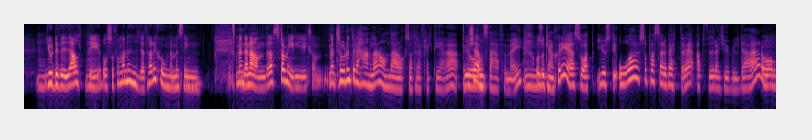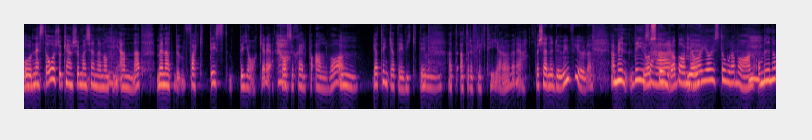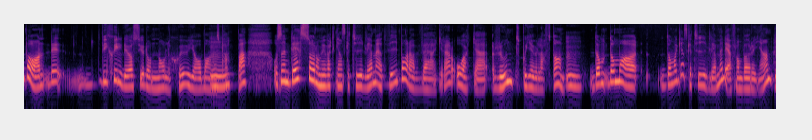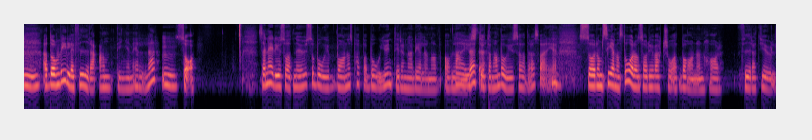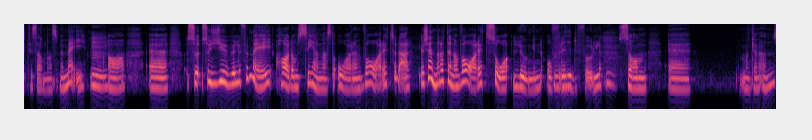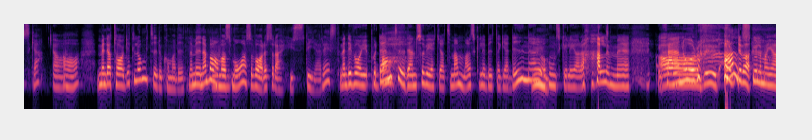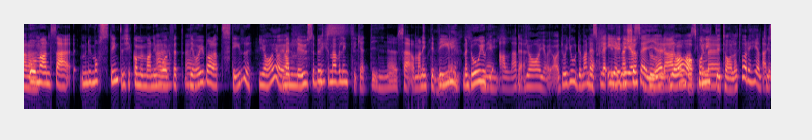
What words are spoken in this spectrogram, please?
gjorde vi alltid och så får man nya traditioner med sin Men- den andras familj liksom. Men tror du inte det handlar om där också att reflektera? Hur Jo. känns det här för mig? Och så kanske det är så att just i år så passar det bättre att fira jul där och, och nästa år så kanske man känner någonting annat. Men att faktiskt bejaka det, ta sig själv på allvar. Jag tänker att det är viktigt att, att reflektera över det. Vad känner du inför jul då? Ja men det är Du har så här, stora barn med. Ja, jag har ju stora barn och mina barn, det, vi skilde oss ju då 07, jag och barnens Mm. pappa. Och sen dess har de ju varit ganska tydliga med att vi bara vägrar åka runt på julafton. Mm. De, de, har, de var ganska tydliga med det från början. Mm. Att de ville fira antingen eller. Mm. Så. Sen är det ju så att nu så bor ju barnens pappa bor ju inte i den här delen av, av Nej, landet det. utan han bor ju i södra Sverige. Så de senaste åren så har det ju varit så att barnen har firat jul tillsammans med mig. Mm. Ja. Eh, så, så jul för mig har de senaste åren varit sådär. Jag känner att den har varit så lugn och Mm. fridfull som eh, man kan önska. Ja. Ja, men det har tagit lång tid att komma dit. När mina barn Mm. var små så var det sådär hysteriskt. Men det var ju på den Ah. tiden så vet jag att mamma skulle byta gardiner Mm. och hon skulle göra halmstjärnor. Åh, gud, allt det var- skulle man göra. Och man så men du måste inte kommer man ihåg Nej, för att nej. det var ju bara ett stirr. ja, ja, ja. Men nu så byter Visst. man väl inte gardiner så om man inte vill. Nej, men då gjorde ju alla det. Ja, ja, ja, då gjorde man, Man det. skulle ha det är egna det jag säger. köttbullar Ja, man på skulle- 90-talet var det helt Ja, det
